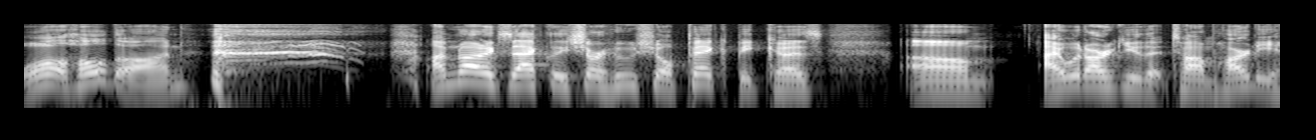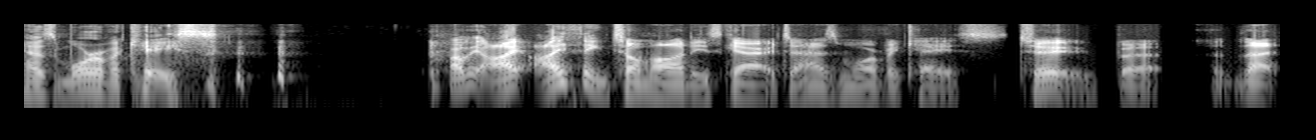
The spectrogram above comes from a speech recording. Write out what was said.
well, hold on. I'm not exactly sure who she'll pick because um, I would argue that Tom Hardy has more of a case. I mean, I, I think Tom Hardy's character has more of a case too, but that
